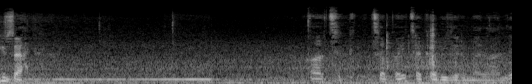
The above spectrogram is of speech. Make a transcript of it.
Güzel. Artık tapayı takabilirim herhalde.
